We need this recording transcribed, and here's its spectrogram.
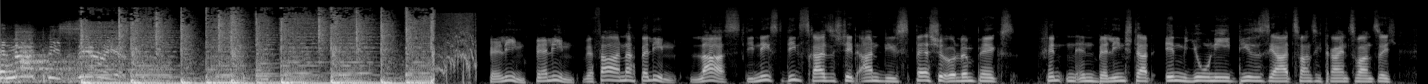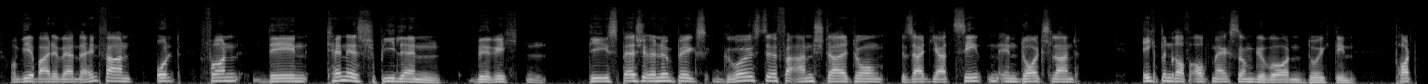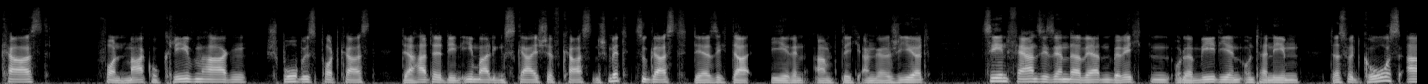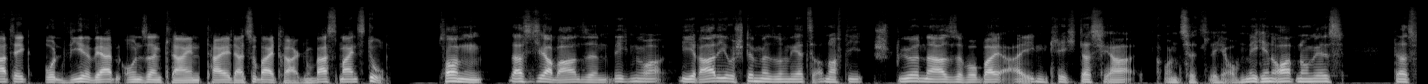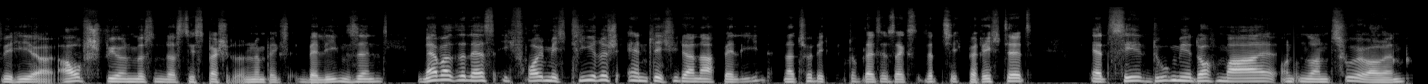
cannot be serious. Berlin, Berlin. Wir fahren nach Berlin. Lars, die nächste Dienstreise steht an. Die Special Olympics finden in Berlin statt im Juni dieses Jahr 2023. Und wir beide werden dahin fahren und von den Tennisspielen berichten. Die Special Olympics, größte Veranstaltung seit Jahrzehnten in Deutschland. Ich bin darauf aufmerksam geworden durch den Podcast von Marco Klevenhagen, Spobis Podcast. Der hatte den ehemaligen Sky-Chef Carsten Schmidt zu Gast, der sich da ehrenamtlich engagiert. Zehn Fernsehsender werden berichten oder Medienunternehmen. Das wird großartig und wir werden unseren kleinen Teil dazu beitragen. Was meinst du? Tom, das ist ja Wahnsinn. Nicht nur die Radiostimme, sondern jetzt auch noch die Spürnase, wobei eigentlich das ja grundsätzlich auch nicht in Ordnung ist, dass wir hier aufspüren müssen, dass die Special Olympics in Berlin sind. Nevertheless, ich freue mich tierisch endlich wieder nach Berlin. Natürlich Dublette 76 berichtet. Erzähl du mir doch mal und unseren Zuhörern,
